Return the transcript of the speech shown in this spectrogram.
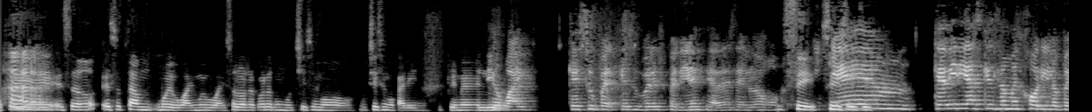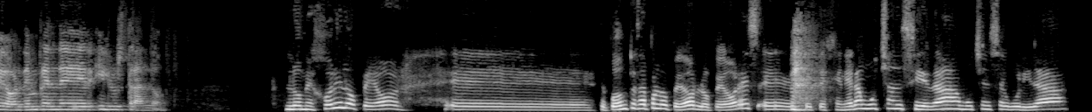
Entonces, eso, eso está muy guay, muy guay. Eso lo recuerdo con muchísimo, muchísimo cariño. El primer libro. Qué guay. Qué súper qué super experiencia, desde luego. Sí, sí, sí, ¿Qué dirías que es lo mejor y lo peor de emprender ilustrando? Lo mejor y lo peor. Eh, te puedo empezar por lo peor. Lo peor es eh, que te genera mucha ansiedad, mucha inseguridad,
